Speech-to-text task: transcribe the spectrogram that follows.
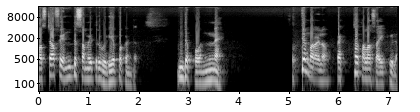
ഫസ്റ്റ് ഹാഫ് എൻഡ് സമയത്ത് ഒരു വെടിവെപ്പൊക്കെ ഉണ്ട് എന്റെ പൊന്നെ. സത്യം പറയലോ പെറ്റ തള സഹിക്കില്ല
